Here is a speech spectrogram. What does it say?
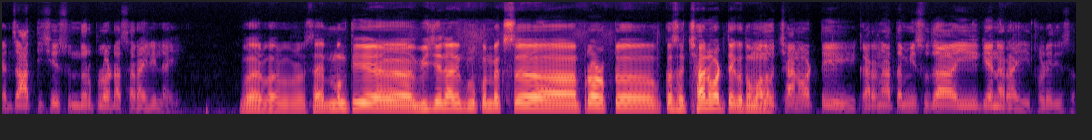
ह्यांचा अतिशय सुंदर प्लॉट असा राहिलेला आहे. बरं बरं बरं बरं. साहेब मग ते विजन आणि ग्लुकोमॅक्स प्रॉडक्ट कसं छान वाटतंय का तुम्हाला? हो छान वाटते कारण आता मी सुद्धा हे घेणार आहे थोड्या दिवसात.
